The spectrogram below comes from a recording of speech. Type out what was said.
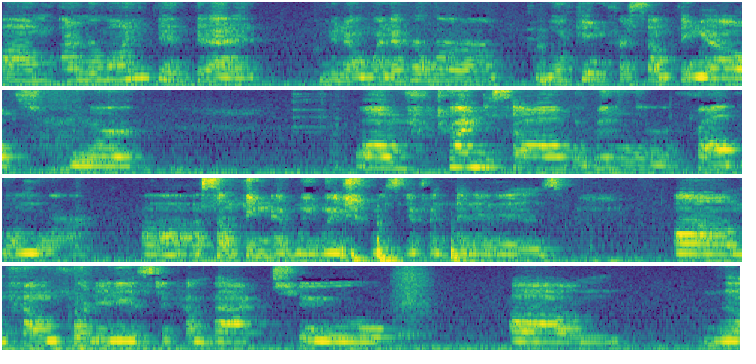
Um, I'm reminded that, you know, whenever we're looking for something else or um, trying to solve a riddle or a problem or uh, something that we wish was different than it is, um, how important it is to come back to um, the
